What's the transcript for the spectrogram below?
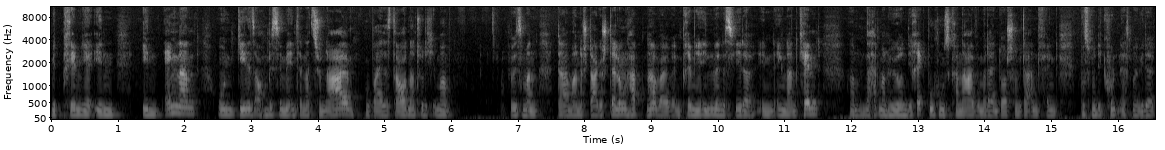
mit Premier in in England und gehen jetzt auch ein bisschen mehr international, wobei das dauert natürlich immer, bis man da mal eine starke Stellung hat, ne? weil in Premier Inn, wenn das jeder in England kennt, ähm, da hat man einen höheren Direktbuchungskanal. Wenn man da in Deutschland wieder anfängt, muss man die Kunden erstmal wieder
